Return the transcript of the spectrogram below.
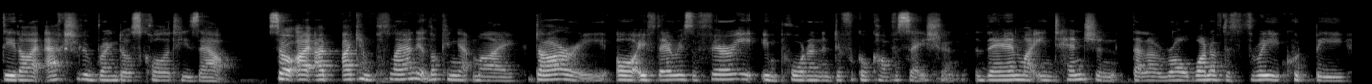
did I actually bring those qualities out? So I, I, I, can plan it looking at my diary, or if there is a very important and difficult conversation, then my intention that I roll one of the three could be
